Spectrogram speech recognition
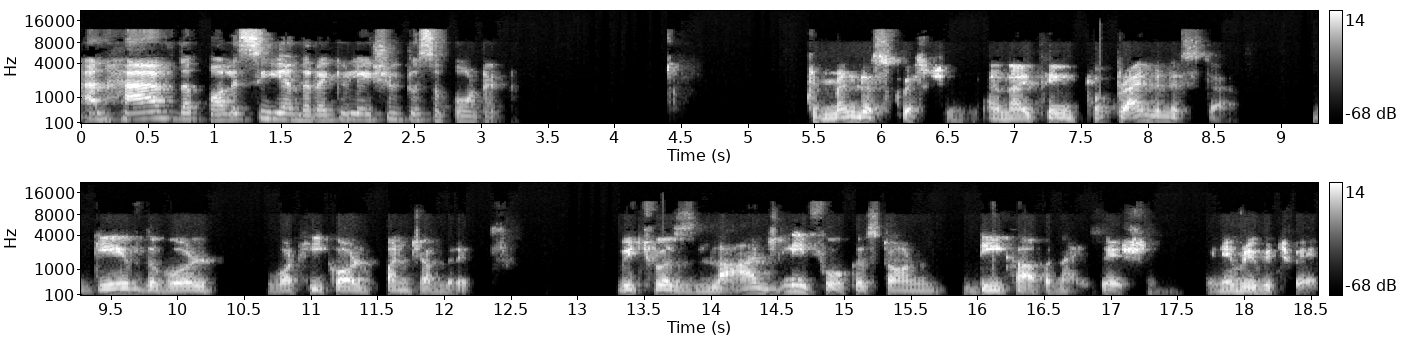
and have the policy and the regulation to support it? Tremendous question. And I think the Prime Minister gave the world what he called Panchamrit, which was largely focused on decarbonization in every which way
